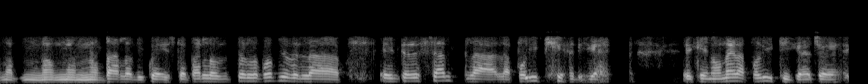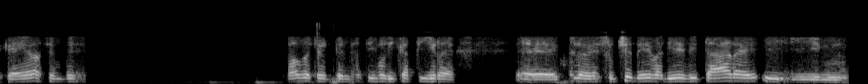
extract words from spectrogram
ma non, non, non parlo di questo, parlo, parlo proprio della... è interessante la, la politica di Gaber e che non la politica, cioè che era semplicemente cosa c'è il tentativo di capire eh, quello che succedeva, di evitare i,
